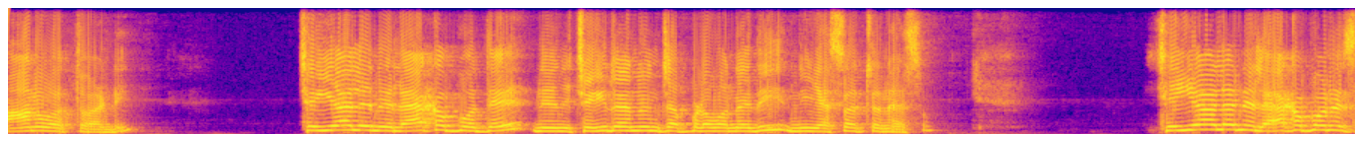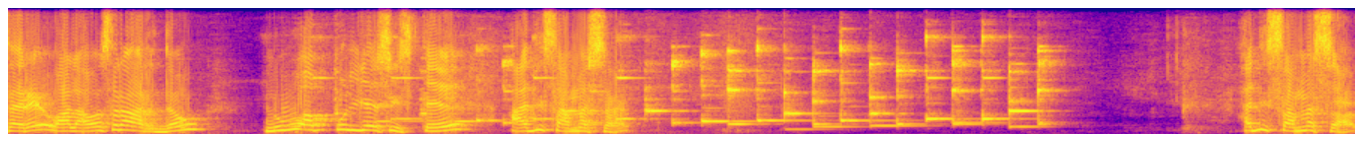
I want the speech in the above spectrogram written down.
మానవత్వం అండి. చెయ్యాలని లేకపోతే నేను చేయలేనని చెప్పడం అనేది నీ ఎసర్చనేసం చెయ్యాలని లేకపోయినా సరే వాళ్ళ అవసరార్థం నువ్వు అప్పులు చేసి ఇస్తే అది సమస్య. అది సమస్య.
